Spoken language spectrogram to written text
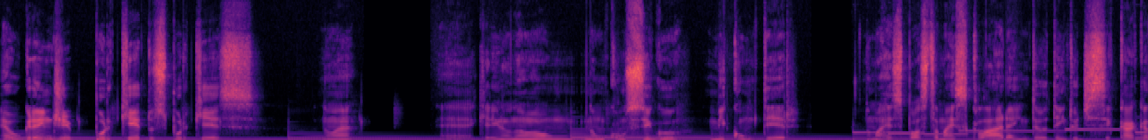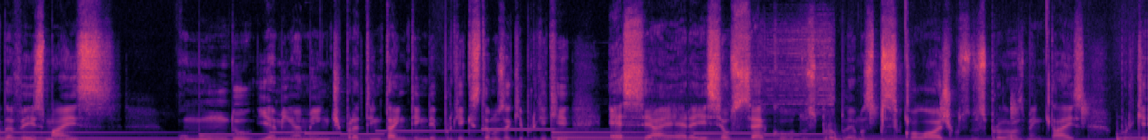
É o grande porquê dos porquês, não é? é querendo ou não, não consigo me conter numa resposta mais clara, então eu tento dissecar cada vez mais o mundo e a minha mente para tentar entender por que, que estamos aqui, por que, que essa é a era, esse é o século dos problemas psicológicos, dos problemas mentais, por que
